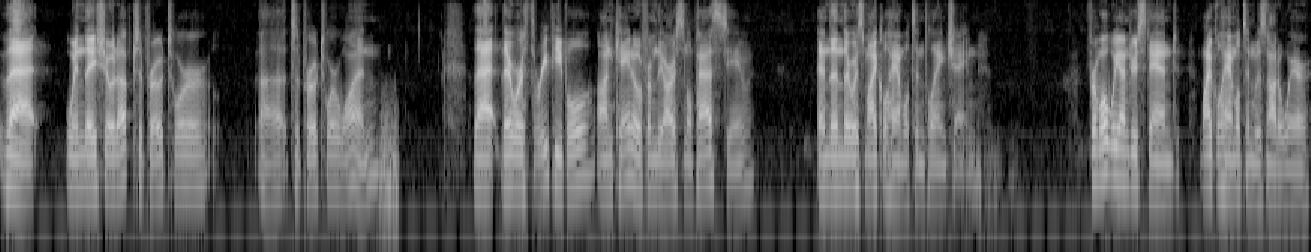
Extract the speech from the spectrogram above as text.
that when they showed up to Pro Tour uh, to Pro Tour One, that there were three people on Kano from the Arsenal Pass team, and then there was Michael Hamilton playing Chain. From what we understand, Michael Hamilton was not aware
